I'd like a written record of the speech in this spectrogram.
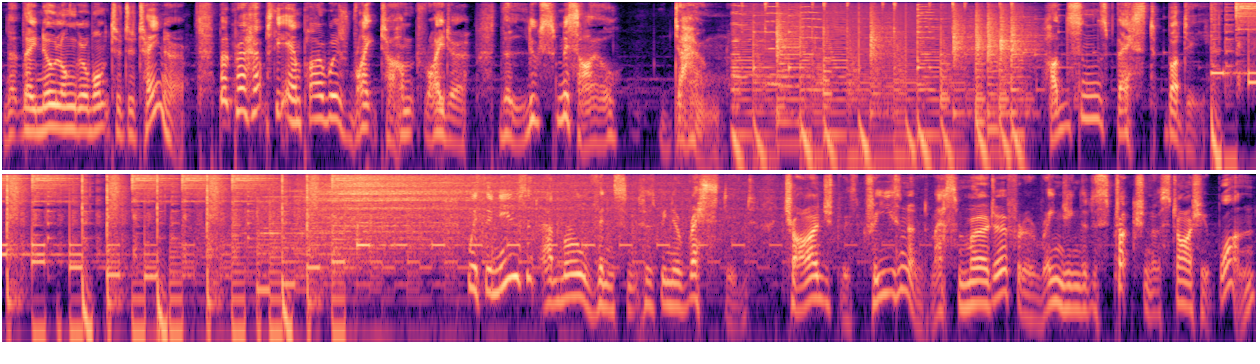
that they no longer want to detain her, but perhaps the Empire was right to hunt Ryder, the loose missile, down. Hudson's best buddy. With the news that Admiral Vincent has been arrested, charged with treason and mass murder for arranging the destruction of Starship One,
